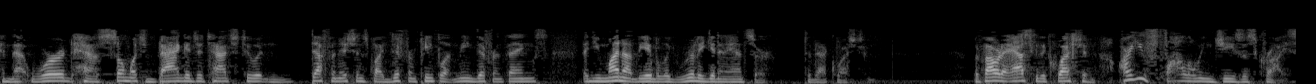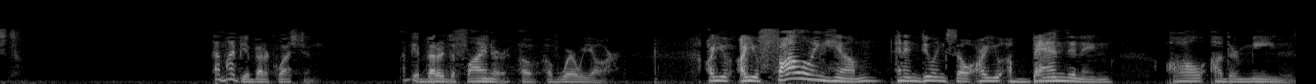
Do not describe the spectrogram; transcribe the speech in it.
And that word has so much baggage attached to it and definitions by different people that mean different things that you might not be able to really get an answer to that question. But if I were to ask you the question, Are you following Jesus Christ? That might be a better question. that might be a better definer of, of where we are. Are you, are you following Him, and in doing so, are you abandoning all other means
